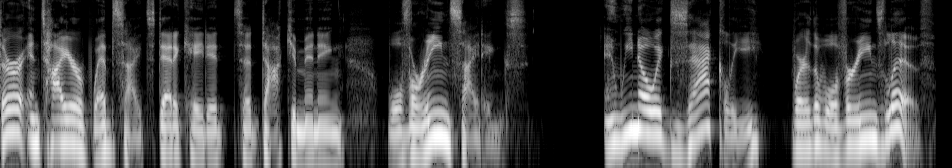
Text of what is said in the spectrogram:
There are entire websites dedicated to documenting wolverine sightings, and we know exactly where the wolverines live.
